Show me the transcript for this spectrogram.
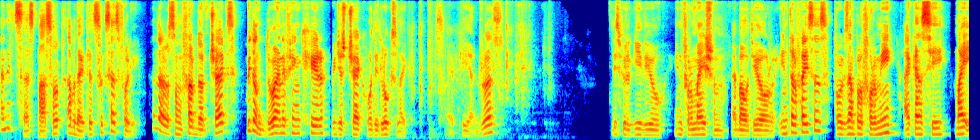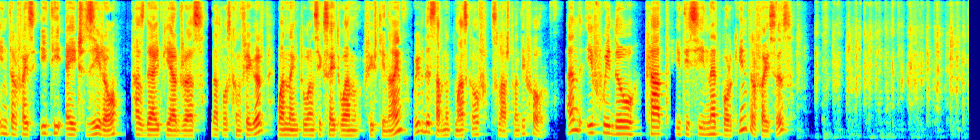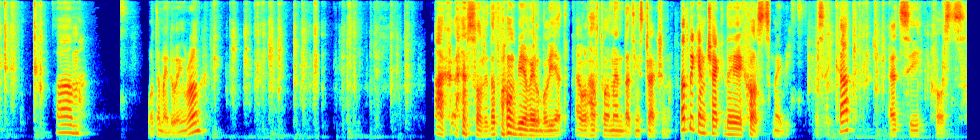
and it says password updated successfully. And there are some further checks. We don't do anything here, we just check what it looks like. So IP address, this will give you information about your interfaces. For example, for me, I can see my interface ETH0 has the IP address that was configured, 192.168.159, with the subnet mask of slash 24. And if we do cat etc network interfaces, um, what am I doing wrong? Ah, sorry, that won't be available yet. I will have to amend that instruction. But we can check the hosts, maybe. Let's say cat etc hosts.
